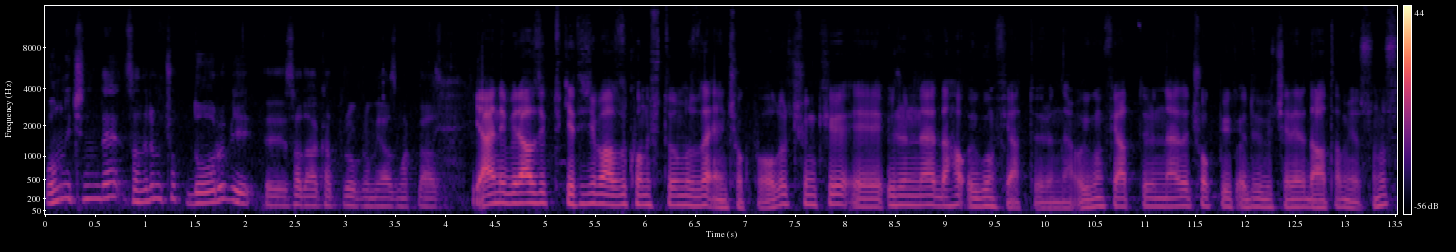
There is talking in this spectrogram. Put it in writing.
Onun için de sanırım çok doğru bir e, sadakat programı yazmak lazım. Yani birazcık tüketici bazlı konuştuğumuzda en çok bu olur. Çünkü e, ürünler daha uygun fiyatlı ürünler. Uygun fiyatlı ürünlerde çok büyük ödül bütçeleri dağıtamıyorsunuz.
